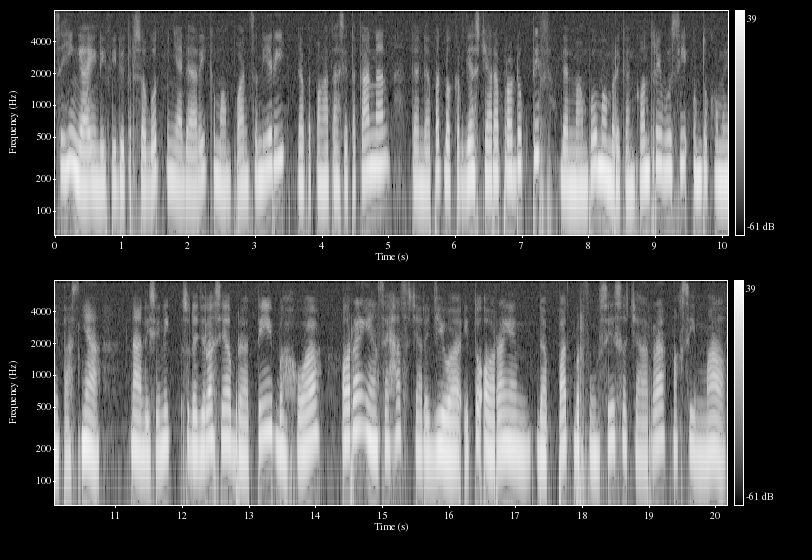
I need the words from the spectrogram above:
sehingga individu tersebut menyadari kemampuan sendiri, dapat mengatasi tekanan, dan dapat bekerja secara produktif dan mampu memberikan kontribusi untuk komunitasnya. Nah, di sini sudah jelas ya berarti bahwa orang yang sehat secara jiwa itu orang yang dapat berfungsi secara maksimal.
